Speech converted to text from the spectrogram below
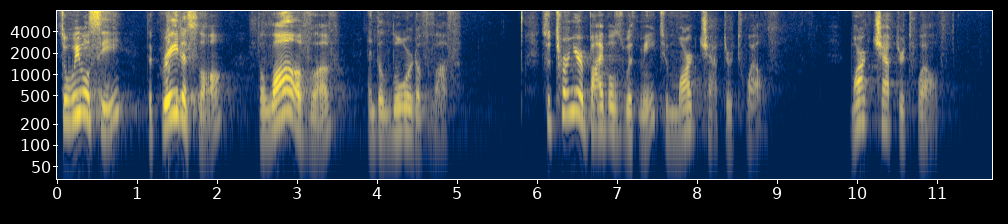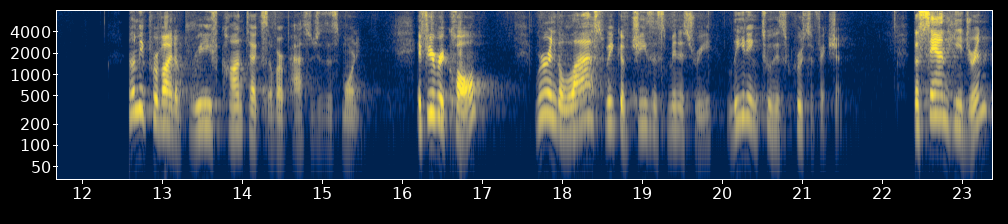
So we will see the greatest law, the law of love, and the Lord of love. So turn your Bibles with me to Mark chapter 12. Mark chapter 12. Let me provide a brief context of our passages this morning. If you recall, we're in the last week of Jesus' ministry leading to his crucifixion. The Sanhedrin,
